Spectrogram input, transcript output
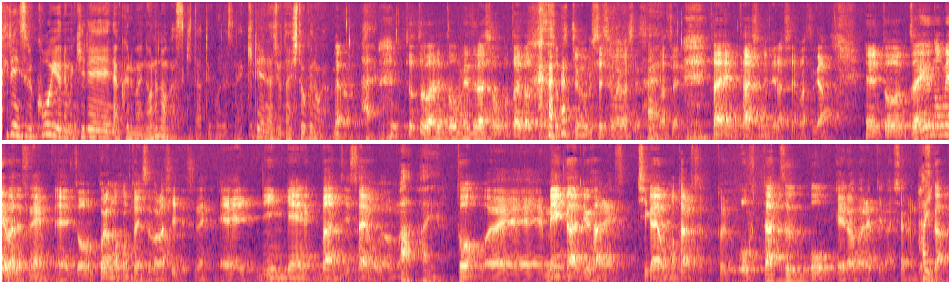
綺麗にする行為よりも綺麗な車に乗るのが好きだということですね。綺麗な状態にしておくのが。はい。ちょっと割と珍しいお答えだったのでちょっと注目してしまいましてすみません、大変多趣味でいらっしゃいますが、えー、と座右の銘はですね、えー、とこれも本当に素晴らしいですね、えー人間万事作用がうまいあはい。と、えーメーカーデュファレンス違いをもたらすというお二つを選ばれていらっしゃるんですが、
